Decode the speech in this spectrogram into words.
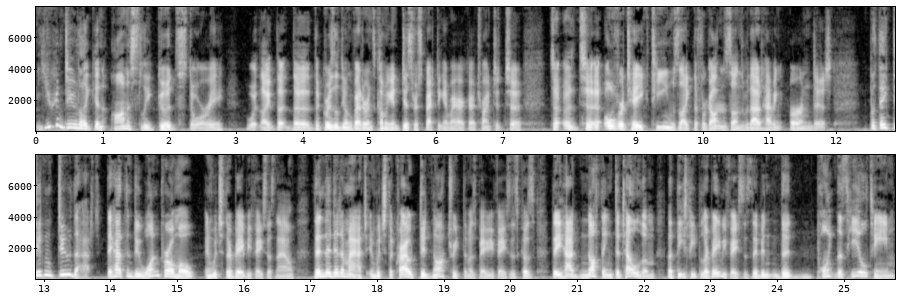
you can do like an honestly good story with like the the, the grizzled young veterans coming in disrespecting America, trying to to to, uh, to overtake teams like the Forgotten Hmm. Sons without having earned it. But they didn't do that. They had them do one promo in which they're baby faces now. Then they did a match in which the crowd did not treat them as baby faces because they had nothing to tell them that these people are baby faces. They've been the pointless heel team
